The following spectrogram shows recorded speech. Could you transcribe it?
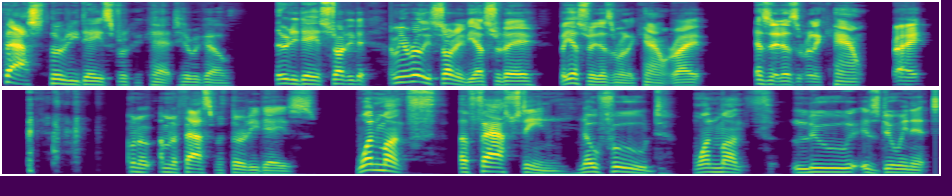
fast 30 days for Coquette. Here we go. 30 days starting to, I mean, it really started yesterday, but yesterday doesn't really count, right? Yesterday doesn't really count, right? I'm gonna I'm gonna fast for 30 days. One month of fasting, no food. One month. Lou is doing it.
